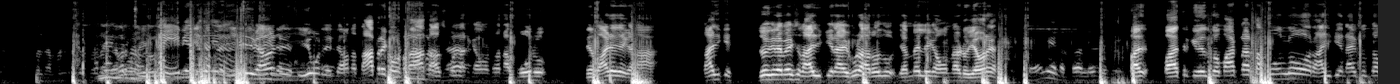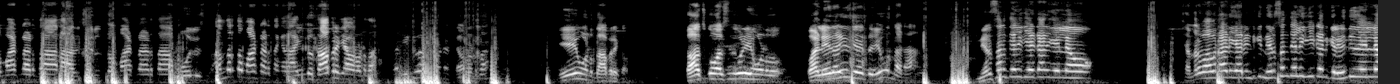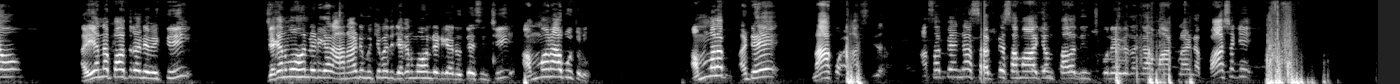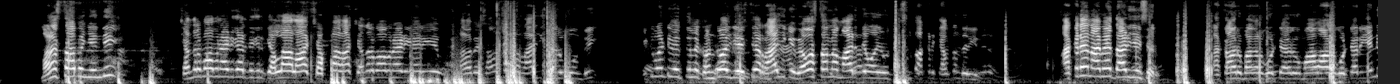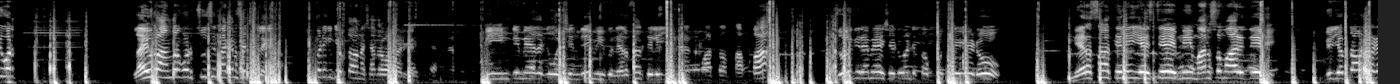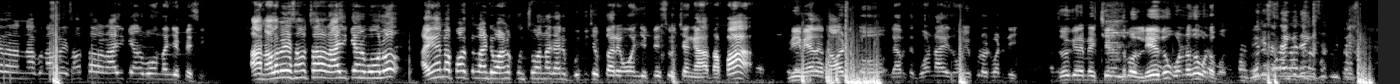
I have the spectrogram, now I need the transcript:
ఏది కావాలంటే ఏముండదు ఏమన్నా దాపరిక ఉంటుందా దాచుకోవడానికి ఏముంటుందా నా ఫోను నేను వాడేదే కదా. రాజకీయ జోగి రమేష్ రాజకీయ నాయకుడు ఆ రోజు ఎమ్మెల్యేగా ఉన్నాడు. ఎవరు? పా- పాత్రికేయులతో మాట్లాడతా ఫోన్లో రాజకీయ నాయకులతో మాట్లాడతా నా అనుచరులతో మాట్లాడతా పోలీసు అందరితో మాట్లాడతాం కదా. ఇందులో దాపరికం ఏమైనా ఉంటుందా? ఏమైనా ఉంటుందా? ఏమి ఉండదు దాపరికం. దాచుకోవాల్సింది కూడా ఏమి ఉండదు. వాళ్ళు ఏదైతే ఏముందాడా నిరసన తెలియజేయడానికి వెళ్ళాము చంద్రబాబు నాయుడు గారి ఇంటికి నిరసన తెలియజేయడానికి వెళ్ళాం. ఎందుకు వెళ్ళాము అయ్యన్న పాత్ర అనే వ్యక్తి జగన్మోహన్ రెడ్డి గారు ఆనాటి ముఖ్యమంత్రి జగన్మోహన్ రెడ్డి గారిని ఉద్దేశించి అమ్మనాభూతులు. అమ్మల అంటే నాకు అసభ్యంగా సభ్య సమాజం తలదించుకునే విధంగా మాట్లాడిన భాషకి మనస్తాపం చెంది చంద్రబాబు నాయుడు గారి దగ్గరికి వెళ్ళాలా చెప్పాలా? చంద్రబాబు నాయుడు గారి నలభై సంవత్సరాల రాజకీయ అనుభవం ఉంది. ఇటువంటి వ్యక్తులను కంట్రోల్ చేస్తే రాజకీయ వ్యవస్థ అన్నా మారిద్దాం అనే ఉద్దేశంతో అక్కడికి వెళ్ళడం జరిగింది. అక్కడే నా మీద దాడి చేశారు. నా కారు బగలు కొట్టారు మా వాళ్ళు కొట్టారు ఎన్ని కూడా లైవ్లో అందరూ కూడా చూసి నక్కన సచ్చిలే కదా. ఇప్పటికీ చెప్తా ఉన్నా చంద్రబాబు నాయుడు గారు. మీ ఇంటి మీదకి వచ్చింది మీకు నిరసన తెలియజేయడానికి మాత్రం తప్ప జోగి రమేష్ ఎటువంటి తప్పు చేయడు. నిరసన తెలియజేస్తే మీ మనసు మారిద్ది. మీరు చెప్తా ఉంటారు కదా నాకు నలభై సంవత్సరాల రాజకీయ అనుభవం ఉందని చెప్పేసి. ఆ నలభై సంవత్సరాల రాజకీయ అనుభవంలో అయ్యన్న పాత్ర లాంటి వాళ్ళకి కొంచెం అన్నా కానీ బుద్ధి చెప్తారేమో అని చెప్పేసి వచ్చాం కదా తప్ప మీ మీద దాడులతో లేకపోతే గోండాయుధం ఎప్పుడు అటువంటిది. జోగి రమేష్ చరిత్రలో లేదు ఉండదో ఉండబోదు.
